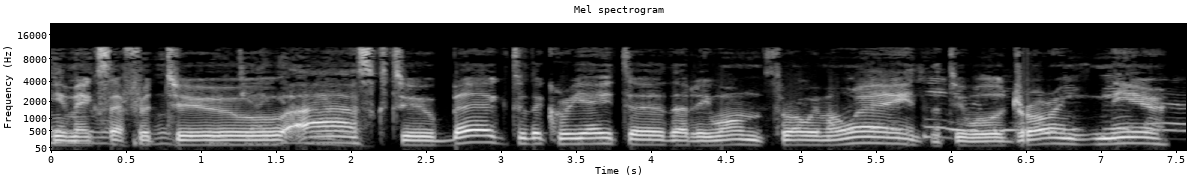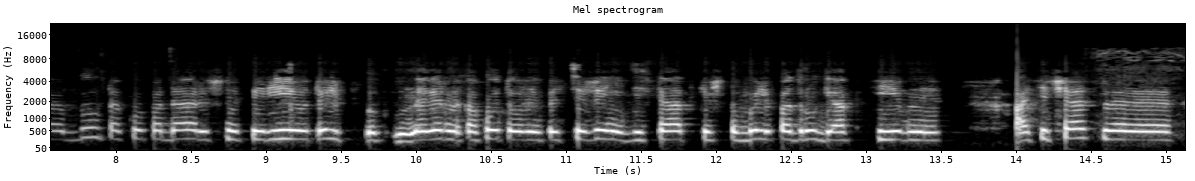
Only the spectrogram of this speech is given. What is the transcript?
He makes effort to ask, to beg to the Creator that he won't throw him away, that he will draw him near. Если Был такой подарочный период, или, наверное, какой-то уровень постижения десятки, что были подруги активные. А сейчас э, э, э, какая-то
